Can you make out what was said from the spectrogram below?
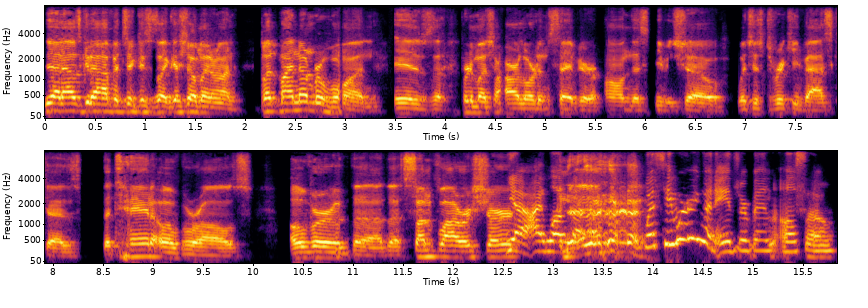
Yeah, that was a good outfit too, because it's like I show him later on. But my number one is pretty much our Lord and Savior on this TV show, which is Ricky Vasquez. The tan overalls over the the sunflower shirt. Yeah, I love that. Was he wearing an AIDS ribbon also?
